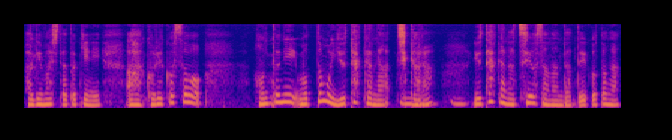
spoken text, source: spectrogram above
励ました時にああこれこそ本当に最も豊かな力、豊かな強さなんだということが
